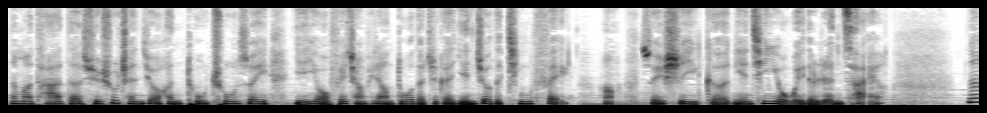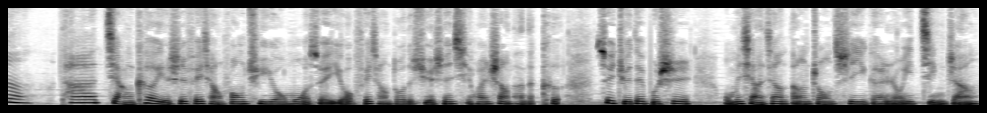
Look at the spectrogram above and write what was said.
那么他的学术成就很突出，所以也有非常非常多的这个研究的经费。啊，所以是一个年轻有为的人才啊。那他讲课也是非常风趣幽默，所以有非常多的学生喜欢上他的课。所以绝对不是我们想象当中是一个很容易紧张，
